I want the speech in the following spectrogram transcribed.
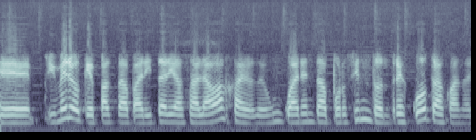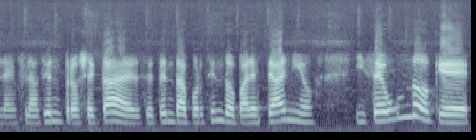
eh, primero que pacta paritarias a la baja de un 40% en tres cuotas cuando la inflación proyectada del 70% para este año. Y segundo que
